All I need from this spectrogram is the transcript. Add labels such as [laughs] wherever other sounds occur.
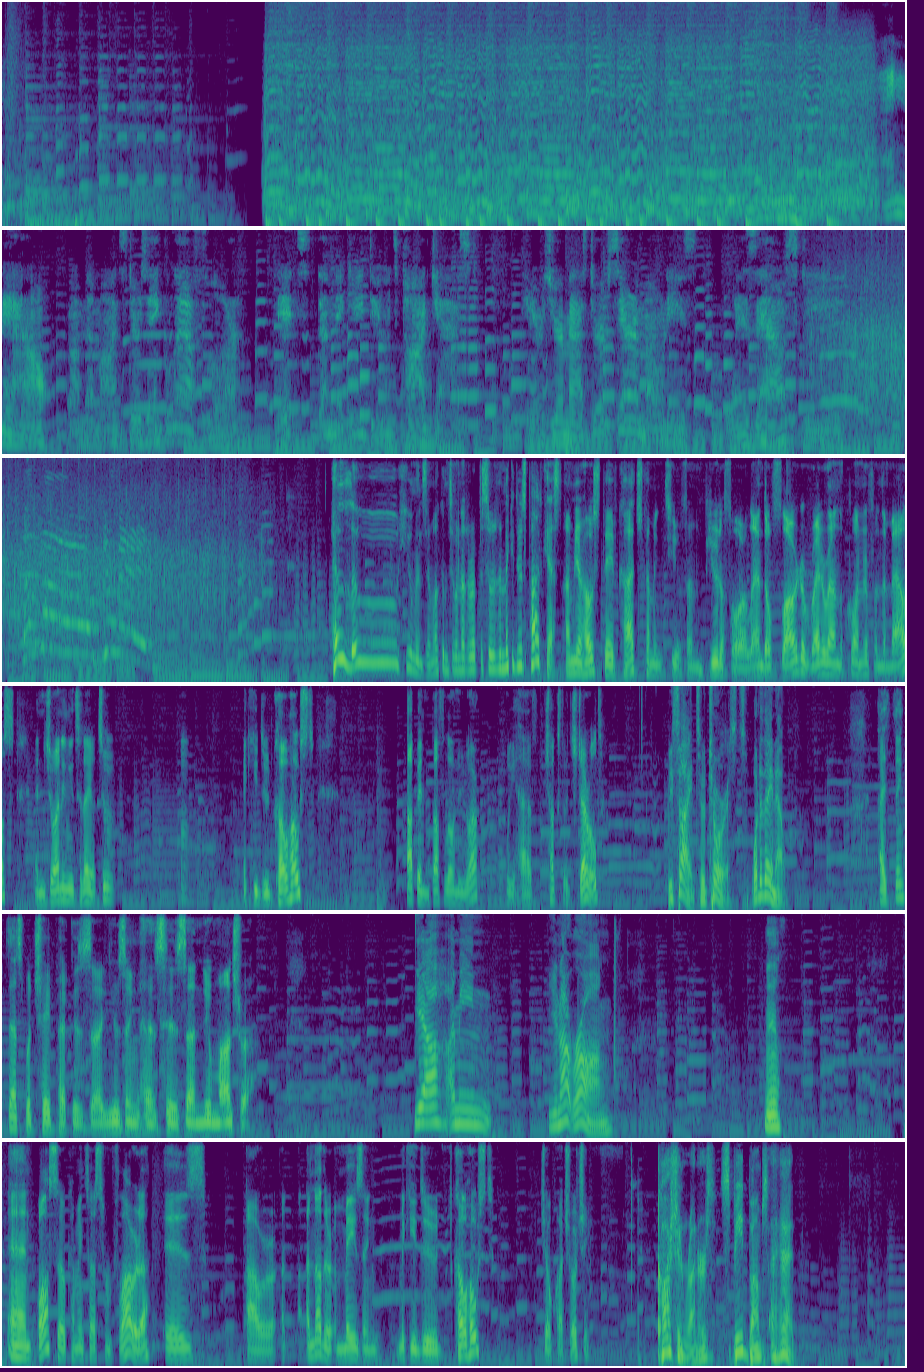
And now, from the Monsters Inc. laugh floor, it's the Mickey Dudes Podcast. Here's your master of ceremonies, Wazowski. Hello, humans! Hello, humans, and welcome to another episode of the Mickey Dudes podcast. I'm your host, Dave Koch, coming to you from beautiful Orlando, Florida, right around the corner from the mouse. And joining me today are two Mickey Dude co hosts. Up in Buffalo, New York, we have Chuck Fitzgerald. Besides, they're tourists. What do they know? I think that's what Chapek is uh, using as his uh, new mantra. Yeah, I mean, you're not wrong. Yeah. And also coming to us from Florida is our a- another amazing Mickey Dude co-host, Joe Quattrochi. Caution runners, speed bumps ahead.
